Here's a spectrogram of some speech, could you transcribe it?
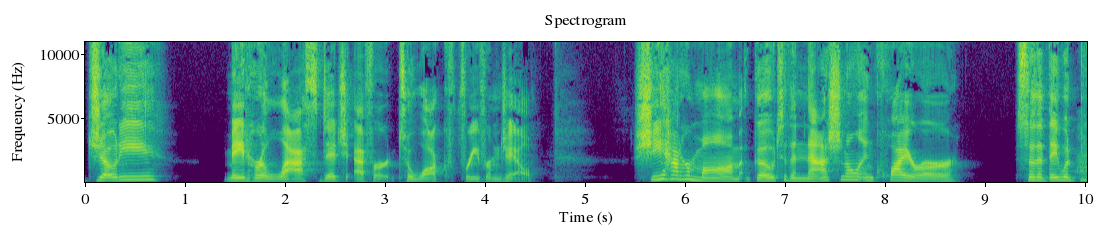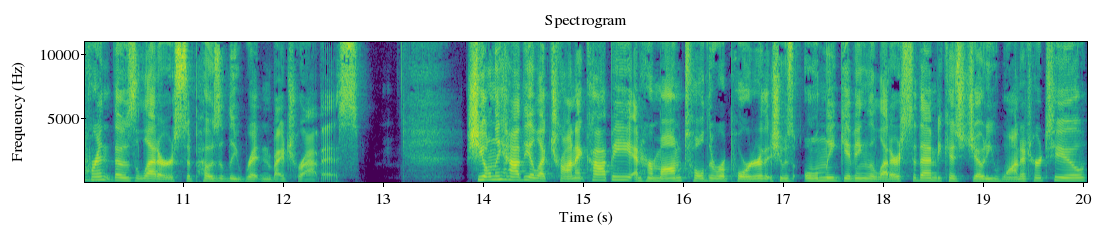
Jodi made her last ditch effort to walk free from jail. She had her mom go to the National Enquirer so that they would hmm. print those letters supposedly written by Travis. She only had the electronic copy, and her mom told the reporter that she was only giving the letters to them because Jodi wanted her to,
